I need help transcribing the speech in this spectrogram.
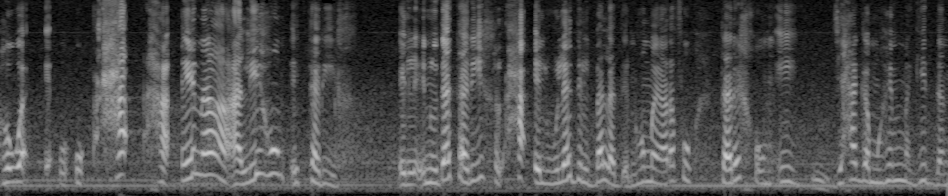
هو حق حقنا عليهم التاريخ لأنه ده تاريخ حق الولاد البلد إن هم يعرفوا تاريخهم إيه. دي حاجة مهمة جدا.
